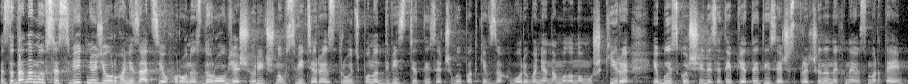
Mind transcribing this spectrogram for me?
За даними Всесвітньої організації охорони здоров'я, щорічно в світі реєструють понад 200 тисяч випадків захворювання на меланому шкіри і близько 65 тисяч спричинених нею смертей.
